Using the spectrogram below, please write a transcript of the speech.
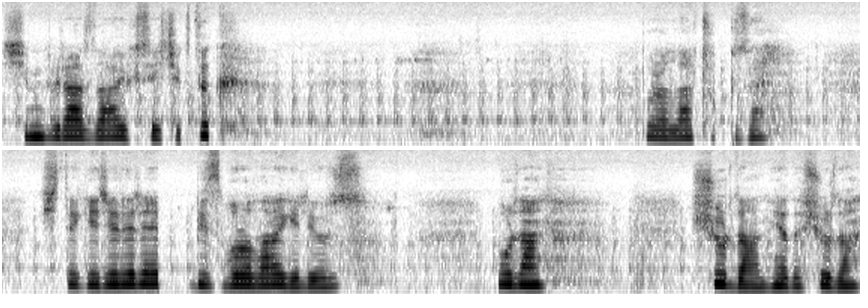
Şimdi biraz daha yükseğe çıktık. Buralar çok güzel. İşte geceleri hep biz buralara geliyoruz. Buradan, şuradan ya da şuradan.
